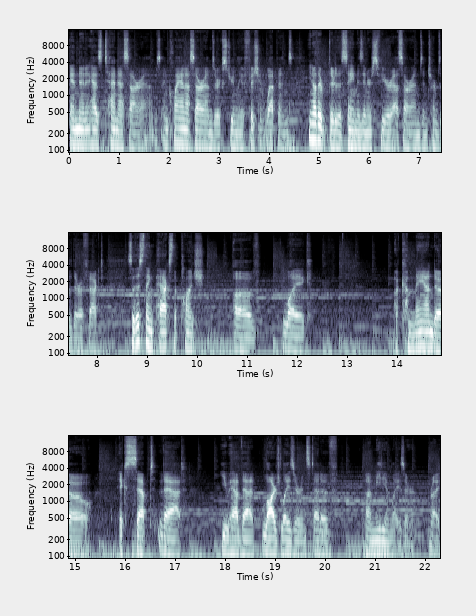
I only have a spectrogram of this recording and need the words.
And then it has 10 SRMs, and clan SRMs are extremely efficient weapons. You know, they're, they're the same as inner sphere SRMs in terms of their effect. So this thing packs the punch of like a commando, except that you have that large laser instead of a medium laser, right?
